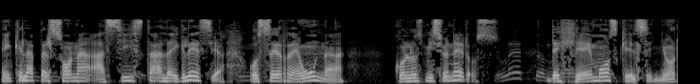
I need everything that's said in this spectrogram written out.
en que la persona asista a la iglesia o se reúna con los misioneros. Dejemos que el Señor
